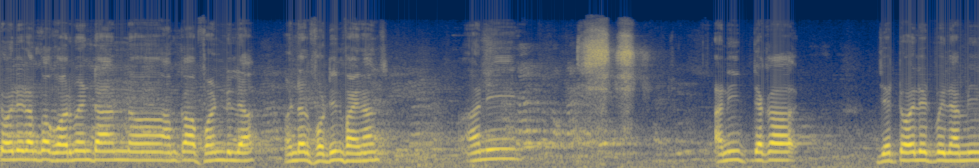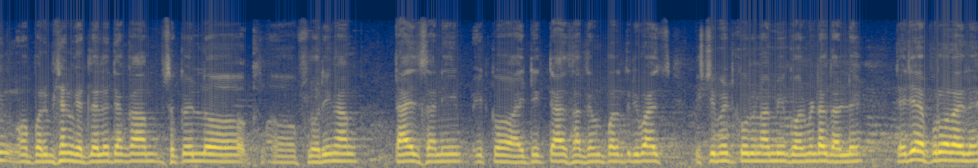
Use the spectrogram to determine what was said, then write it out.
टॉयलेट आमकां गोवोरमेंटान आमकां फंड दिल्या अंडर फोर्टीन फायनान्स आनी आनी तेका जे टॉयलेट पयलीं आमी परमिशन घेतलेले तांकां सकयल फ्लोरिंगाक टायल्स आनी एक हायटीक टायल्स घालता म्हणून परत रिवायज इस्टिमेट करून आमी गोवोरमेंटाक धाडले. तेजे एप्रुवल आयले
